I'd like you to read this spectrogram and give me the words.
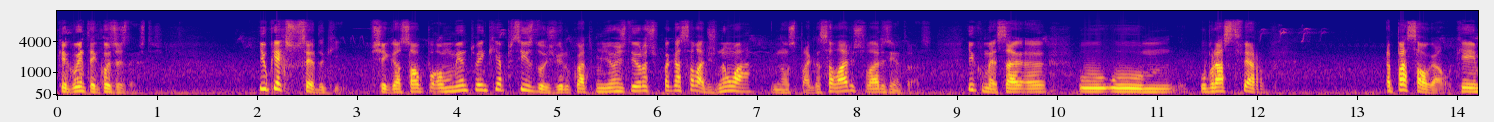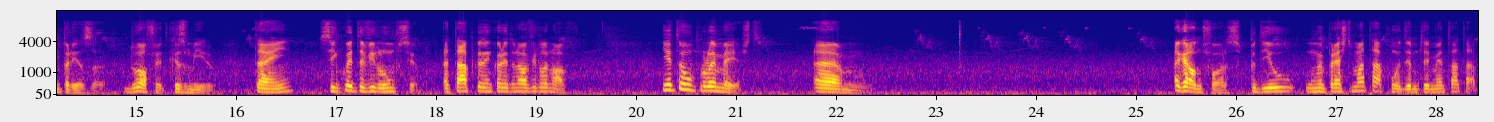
que aguentem coisas destas. E o que é que sucede aqui? Chega-se ao, ao, momento em que é preciso 2,4 milhões de euros para pagar salários. Não há. Não se paga salários, salários em atraso. E começa a, a o, o, o braço de ferro. A Passalgal, que é a empresa do Alfredo Casemiro, tem 50,1%. A TAP tem 49,9%. E então o problema é este. Um, a Ground Force pediu um empréstimo à TAP, um adiantamento à TAP.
